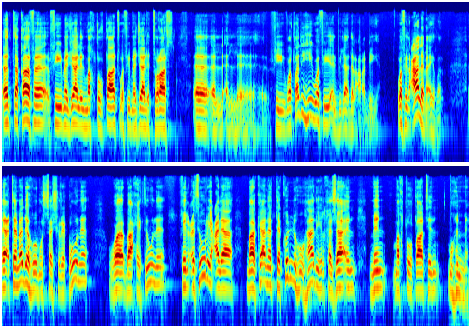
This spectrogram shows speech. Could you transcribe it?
الثقافة في مجال المخطوطات وفي مجال التراث آه، في وطنه وفي البلاد العربية وفي العالم أيضا. اعتمده مستشرقون وباحثون في العثور على ما كانت تكنه هذه الخزائن من مخطوطات مهمة.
